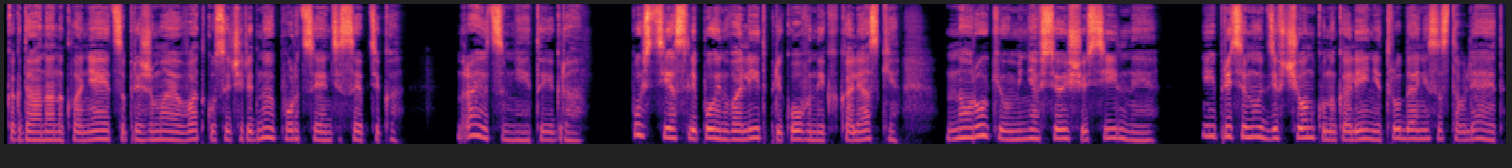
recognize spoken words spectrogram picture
когда она наклоняется, прижимая ватку с очередной порцией антисептика. Нравится мне эта игра. Пусть я слепой инвалид, прикованный к коляске, но руки у меня все еще сильные, и притянуть девчонку на колени труда не составляет.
